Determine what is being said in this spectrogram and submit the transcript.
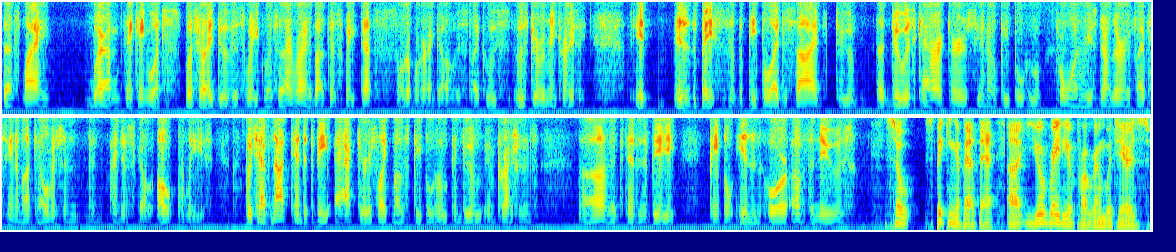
that's my where I'm thinking what's what should I do this week? What should I write about this week? That's sort of where I go. Is like who's who's driven me crazy. It is the basis of the people I decide to uh, do as characters. You know, people who, for one reason or other, if I've seen them on television, I just go, oh, please. Which have not tended to be actors like most people who can do impressions. Uh, they've tended to be people in or of the news. So, speaking about that, uh, your radio program, which airs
